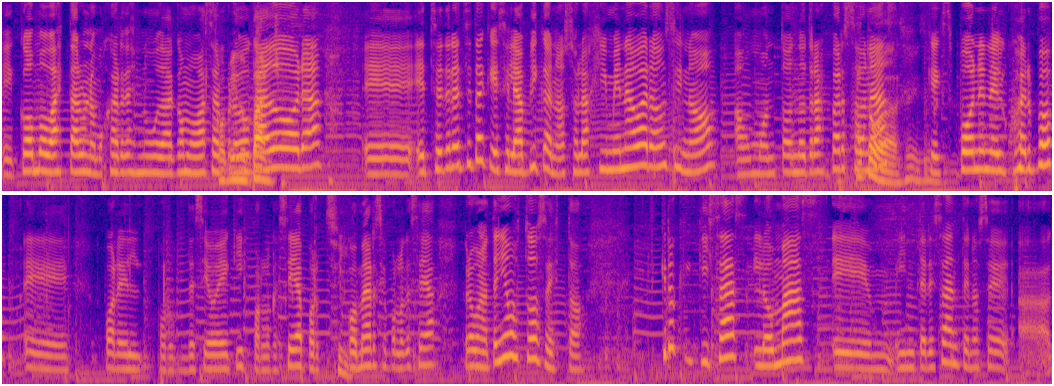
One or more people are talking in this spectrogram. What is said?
eh, cómo va a estar una mujer desnuda, cómo va a ser Comiendo provocadora, eh, etcétera, etcétera, que se le aplica no solo a Jimena Barón, sino a un montón de otras personas todas, sí, sí. que exponen el cuerpo. eh, por el por deseo X, por lo que sea, por Sí. comercio, por lo que sea. Pero bueno, teníamos todo esto. Creo que quizás lo más eh, interesante, no sé a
